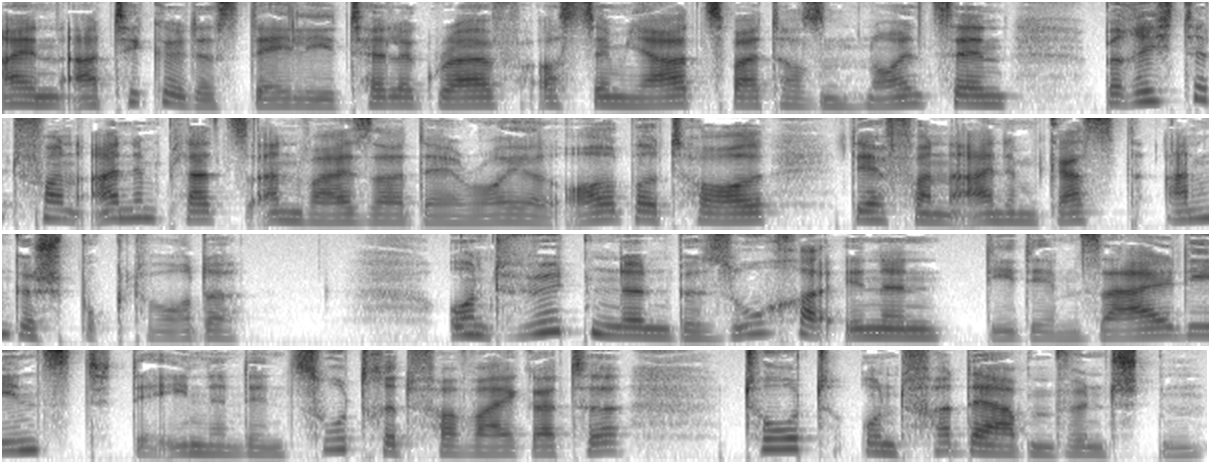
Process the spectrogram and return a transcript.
Ein Artikel des Daily Telegraph aus dem Jahr 2019 berichtet von einem Platzanweiser der Royal Albert Hall, der von einem Gast angespuckt wurde, und wütenden BesucherInnen, die dem Saaldienst, der ihnen den Zutritt verweigerte, Tod und Verderben wünschten.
